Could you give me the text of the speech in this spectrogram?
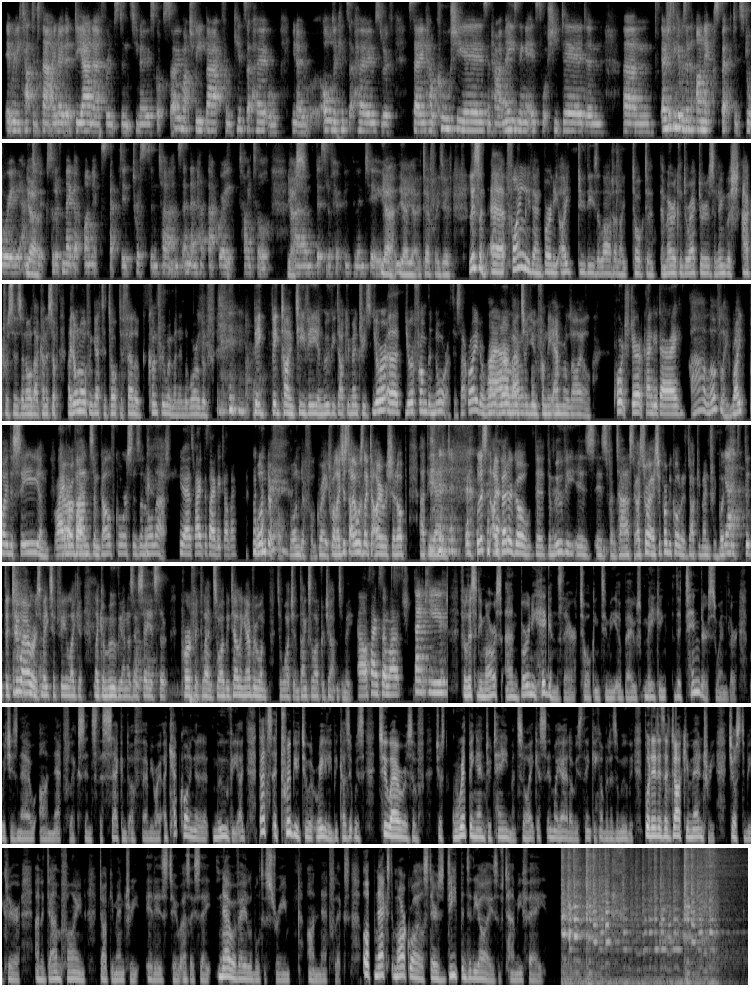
it really tapped into that. I know that Deanna, for instance, you know, has got so much feedback from kids at home or, you know, older kids at home, sort of saying how cool she is and how amazing it is what she did. And um, I just think it was an unexpected story and yeah. took sort of mega unexpected twists and turns, and then had that great title yes. um, that sort of hooked people into. Yeah, yeah, yeah, it definitely did. Listen, uh, finally, then, Bernie, I do these a lot, and I talk to American directors and English actresses and all that kind of stuff. I don't often get to talk to fellow countrywomen in the world of big, big time TV and movie documentaries. You're uh, you're from the north, is that right, or where, whereabouts are you from the Emerald Isle? Portstewart, County Derry. Ah, lovely. Right by the sea and right caravans and golf courses and all that. yes, right beside each other. wonderful, wonderful, great. Well, I just I always like to Irish it up at the end. well, listen, I better go. the The movie is is fantastic. I sorry, I should probably call it a documentary, but yeah. the, the, the, two hours makes it feel like a like a movie. And as I say, it's the perfect length. So I'll be telling everyone to watch it. And thanks a lot for chatting to me. Oh, thanks so much. Thank you. Felicity Morris and Bernie Higgins there talking to me about making The Tinder Swindler, which is now on Netflix since the 2nd of February. I kept calling it a movie. I, that's a tribute to it, really, because it was two hours of just gripping entertainment. So I guess in my head, I was thinking of it as a movie, but it is a documentary, just to be clear, and a damn fine documentary it is too, as I say, now available to stream on Netflix. Up next, Mark Ryle stares deep into the eyes of Tammy Faye.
